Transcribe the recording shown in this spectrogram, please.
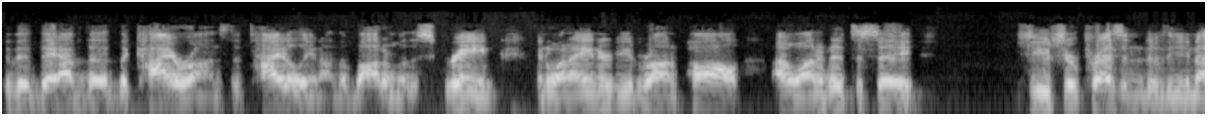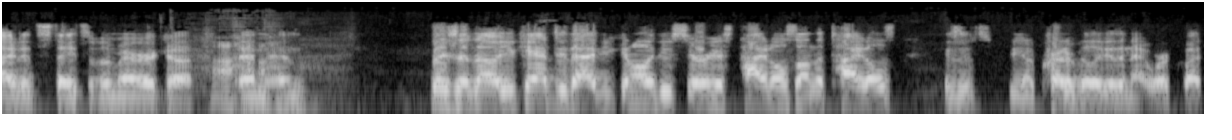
that they have the the chyrons, the titling on the bottom of the screen. And when I interviewed Ron Paul, I wanted it to say "Future President of the United States of America," and and they said no, you can't do that. You can only do serious titles on the titles because it's you know credibility of the network. But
